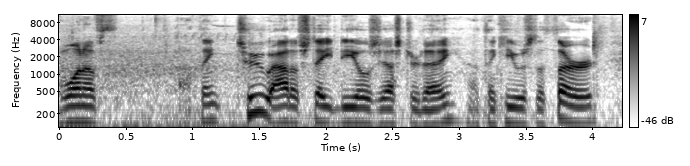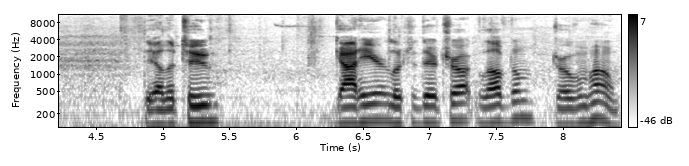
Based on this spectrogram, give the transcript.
One of, I think, two out-of-state deals yesterday. I think he was the third. The other two got here, looked at their truck, loved them, drove them home.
